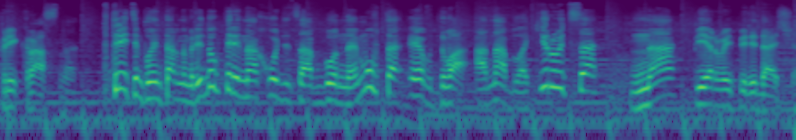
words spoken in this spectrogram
прекрасно. В третьем планетарном редукторе находится обгонная муфта F2. Она блокируется на первой передаче.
